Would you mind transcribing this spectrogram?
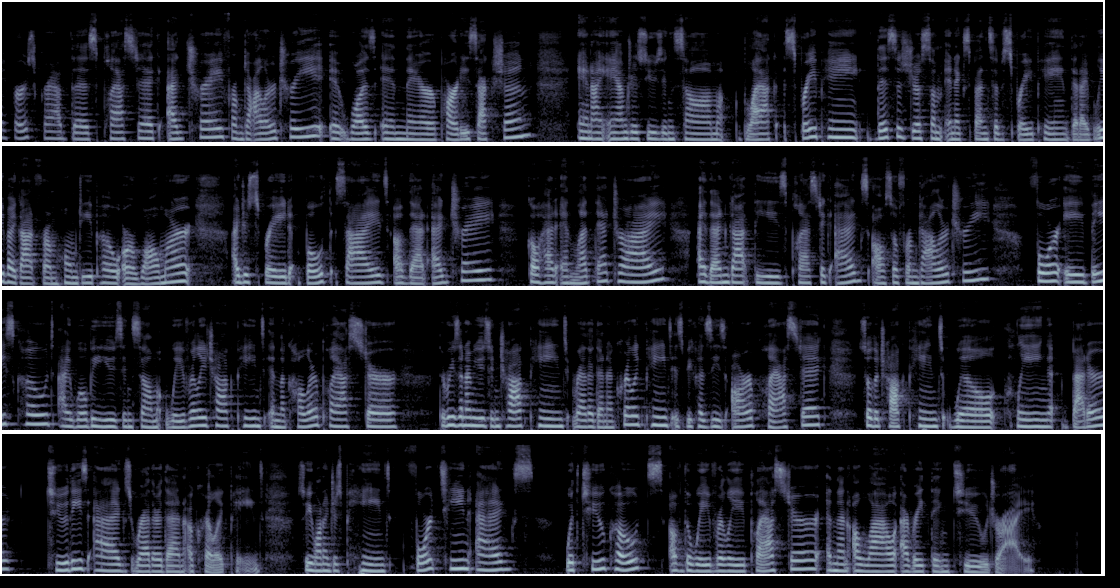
I first grabbed this plastic egg tray from Dollar Tree. It was in their party section and I am just using some black spray paint. This is just some inexpensive spray paint that I believe I got from Home Depot or Walmart. I just sprayed both sides of that egg tray. Go ahead and let that dry. I then got these plastic eggs also from Dollar Tree for a base coat, I will be using some Waverly chalk paint in the color plaster. The reason I'm using chalk paint rather than acrylic paint is because these are plastic, so the chalk paint will cling better to these eggs rather than acrylic paint. So you want to just paint 14 eggs with two coats of the Waverly plaster and then allow everything to dry.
